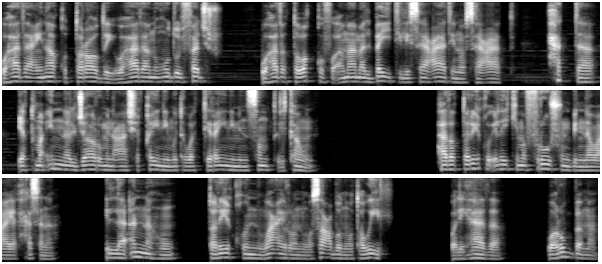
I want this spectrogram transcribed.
وهذا عناق التراضي وهذا نهوض الفجر. وهذا التوقف أمام البيت لساعات وساعات حتى يطمئن الجار من عاشقين متوترين من صمت الكون. هذا الطريق إليك مفروش بالنوايا الحسنة إلا أنه طريق وعر وصعب وطويل. ولهذا وربما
